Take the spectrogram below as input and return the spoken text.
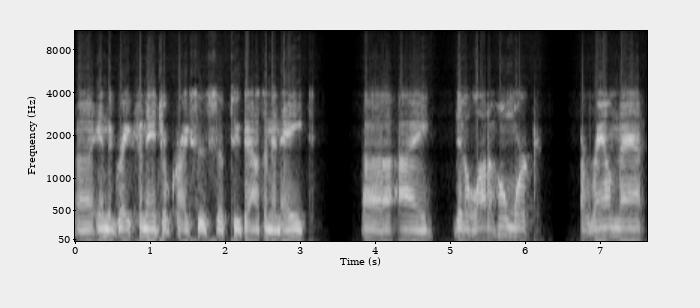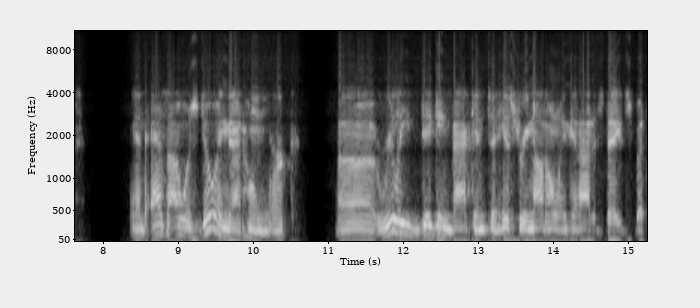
uh, in the great financial crisis of 2008. Uh, I did a lot of homework around that. And as I was doing that homework, uh, really digging back into history, not only in the United States, but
